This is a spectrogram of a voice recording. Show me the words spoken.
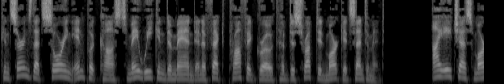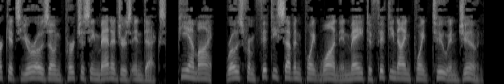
concerns that soaring input costs may weaken demand and affect profit growth have disrupted market sentiment. IHS Markit's Eurozone Purchasing Managers Index, PMI, rose from 57.1 in May to 59.2 in June,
